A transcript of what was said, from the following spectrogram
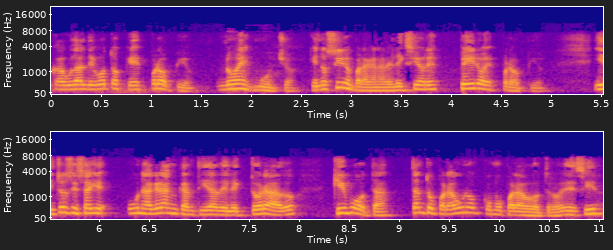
caudal de votos que es propio, no es mucho, que no sirve para ganar elecciones, pero es propio. Y entonces hay una gran cantidad de electorado que vota tanto para uno como para otro, es decir,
